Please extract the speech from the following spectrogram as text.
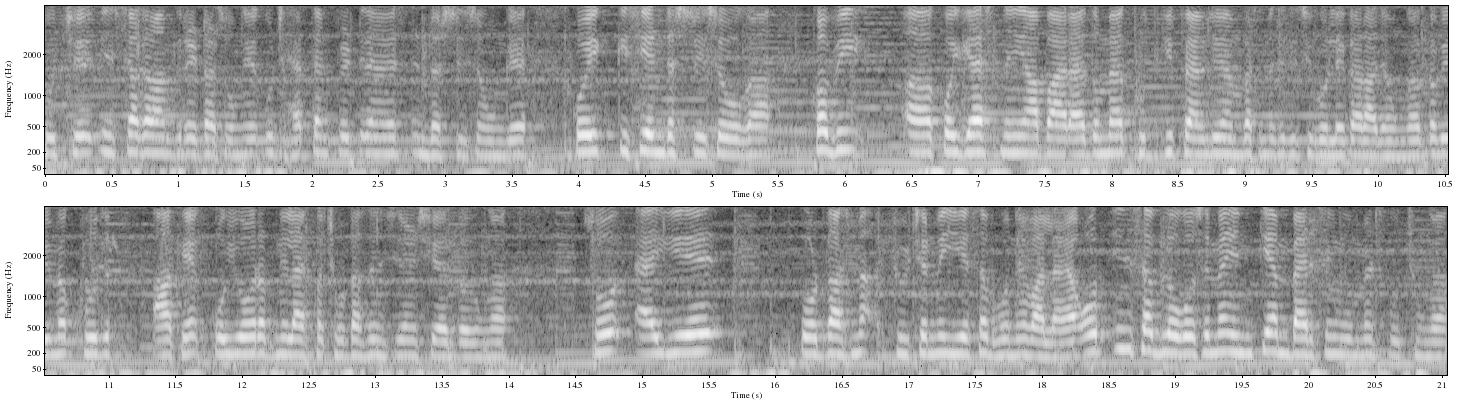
कुछ इंस्टाग्राम क्रिएटर्स होंगे कुछ हेल्थ एंड फिटनेस इंडस्ट्री से होंगे। कोई किसी इंडस्ट्री से होगा। कभी आ, कोई गेस्ट नहीं आ पा रहा है तो मैं खुद की फैमिली मेंबर्स में से किसी को लेकर आ जाऊँगा। कभी मैं खुद आके कोई और अपनी लाइफ का छोटा सा इंसिडेंट शेयर करूँगा। सो so, ये पॉडकास्ट में फ्यूचर में ये सब होने वाला है और इन सब लोगों से मैं इनके एम्बेरसिंग मूवमेंट्स पूछूँगा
